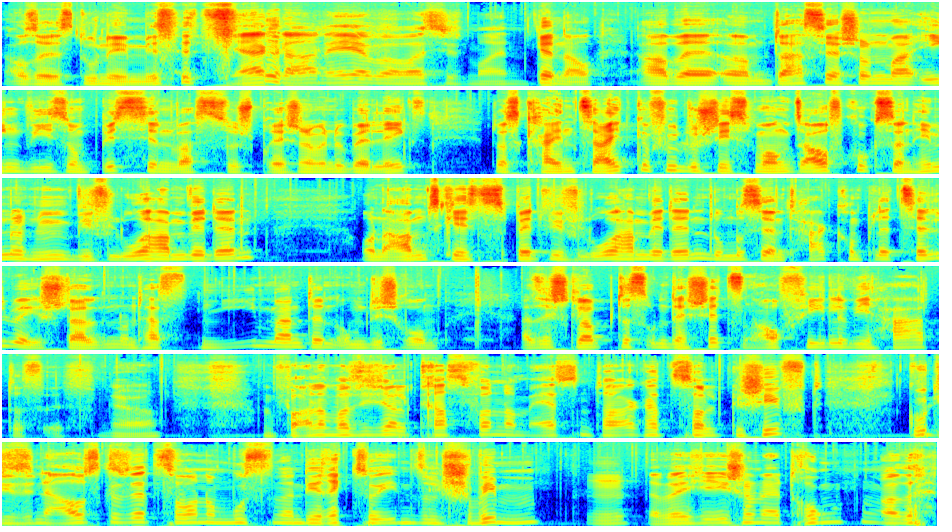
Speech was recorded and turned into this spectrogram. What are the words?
Außer dass du neben mir sitzt. ja, klar, nee, aber weißt du, was ich meine. Genau, aber ähm, da hast du ja schon mal irgendwie so ein bisschen was zu sprechen. Und wenn du überlegst, du hast kein Zeitgefühl, du stehst morgens auf, guckst an den Himmel, hm, wie viel Uhr haben wir denn? Und abends gehst ins Bett, wie viel Uhr haben wir denn? Du musst ja den Tag komplett selber gestalten und hast niemanden um dich rum. Also ich glaube, das unterschätzen auch viele, wie hart das ist. Ja. Und vor allem, was ich halt krass fand, am ersten Tag hat es halt geschifft. Gut, die sind ja ausgesetzt worden und mussten dann direkt zur Insel schwimmen. Mhm. Da wäre ich eh schon ertrunken. Also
